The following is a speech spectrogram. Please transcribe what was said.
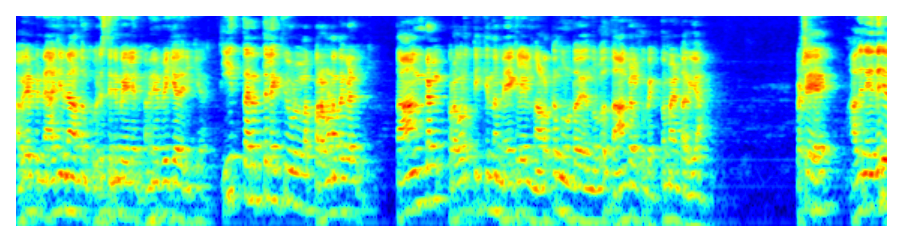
അവരെ പിന്നെ ആജീവനാന്തം ഒരു സിനിമയിലും അഭിനയിപ്പിക്കാതിരിക്കുക. ഈ തരത്തിലേക്കുള്ള പ്രവണതകൾ താങ്കൾ പ്രവർത്തിക്കുന്ന മേഖലയിൽ നടക്കുന്നുണ്ട് എന്നുള്ളത് താങ്കൾക്ക് വ്യക്തമായിട്ട് അറിയാം. പക്ഷേ അതിനെതിരെ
